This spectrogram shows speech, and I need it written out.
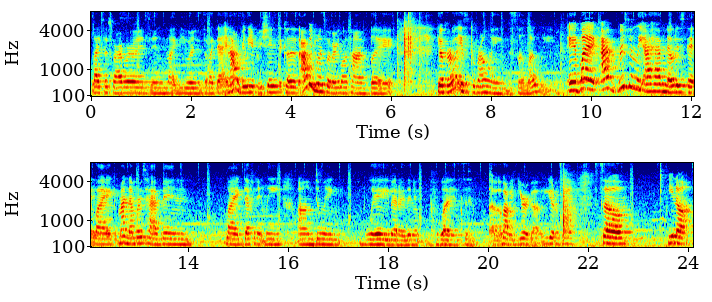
like subscribers and like viewers and stuff like that. And i really appreciate it because i've been doing this for a very long time but your girl is growing slowly. And but i recently i have noticed that like my numbers have been like definitely um doing way better than it was about a year ago. You know what i'm saying? So you know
